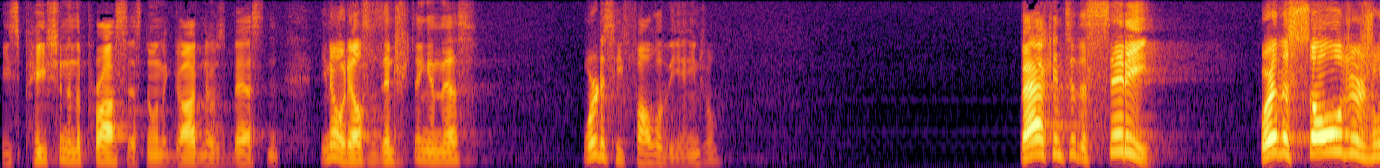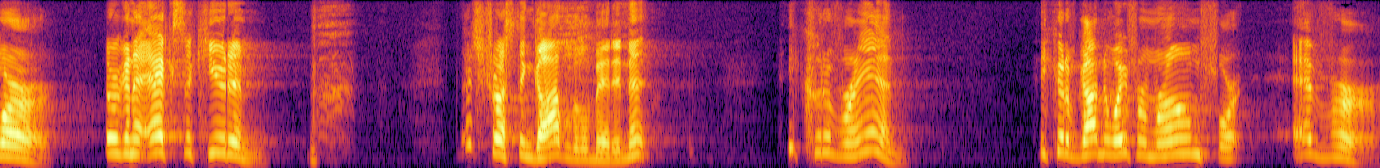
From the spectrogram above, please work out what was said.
He's patient in the process, knowing that God knows best. And you know what else is interesting in this? Where does he follow the angel? Back into the city where the soldiers were. They were going to execute him. That's trusting God a little bit, isn't it? He could have ran. He could have gotten away from Rome forever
